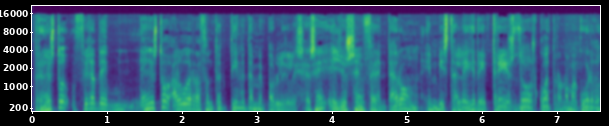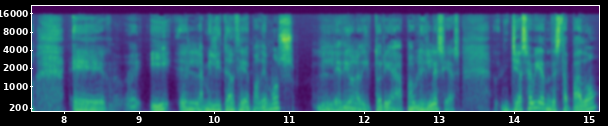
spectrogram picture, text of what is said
Pero en esto, fíjate, en esto algo de razón tiene también Pablo Iglesias. ¿eh? Ellos se enfrentaron en Vista Alegre 3, 2, 4, no me acuerdo. y la militancia de Podemos le dio la victoria a Pablo Iglesias. Ya se habían destapado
